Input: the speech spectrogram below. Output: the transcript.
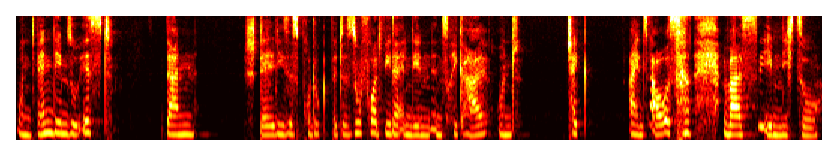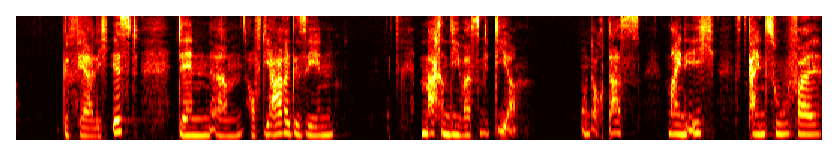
Und wenn dem so ist, dann stell dieses Produkt bitte sofort wieder in den, ins Regal und check eins aus, was eben nicht so gefährlich ist. Denn ähm, auf die Jahre gesehen machen die was mit dir. Und auch das, meine ich, ist kein Zufall,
